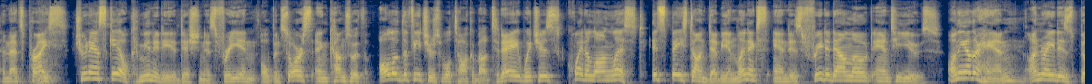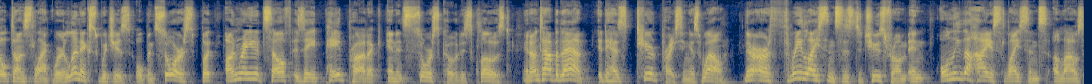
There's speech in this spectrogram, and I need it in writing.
and that's price. TrueNAS Scale Community Edition is free and open source and comes with all of the features we'll talk about today, which is quite a long list. It's based on Debian Linux and is free to download and to use. On the other hand, Unraid is built on Slackware Linux, which is open source, but Unraid Unraid itself is a paid product and its source code is closed. And on top of that, it has tiered pricing as well. There are three licenses to choose from, and only the highest license allows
